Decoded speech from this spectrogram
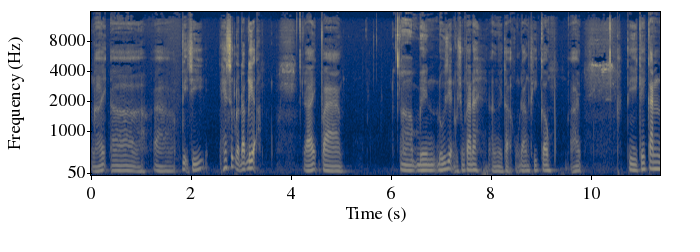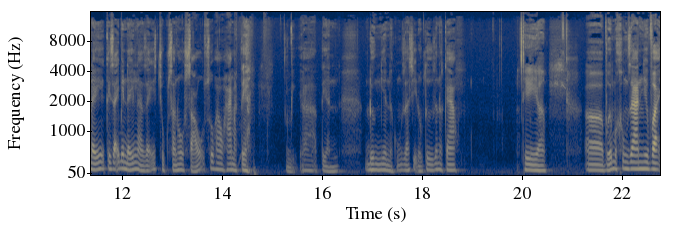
đấy à, à, vị trí hết sức là đắc địa. Đấy và à, bên đối diện của chúng ta đây à, người thợ cũng đang thi công. Đấy. Thì cái căn đấy cái dãy bên đấy là dãy trục san hô 6 số hao hai mặt tiền. À, tiền đương nhiên là cũng giá trị đầu tư rất là cao. Thì à, với một không gian như vậy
